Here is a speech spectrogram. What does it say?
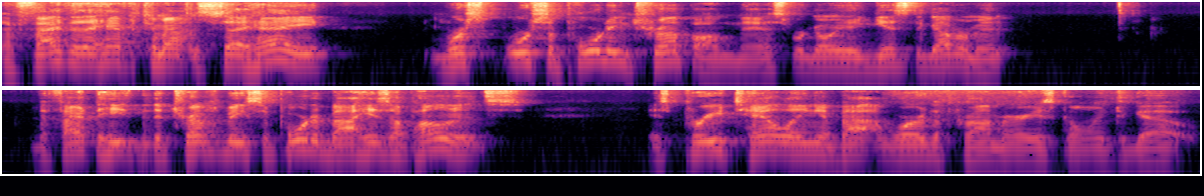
The fact that they have to come out and say, hey, we're, we're supporting Trump on this, we're going against the government. The fact that, he, that Trump's being supported by his opponents is pre telling about where the primary is going to go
